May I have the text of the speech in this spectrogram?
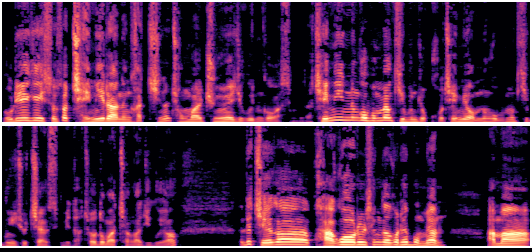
우리에게 있어서 재미라는 가치는 정말 중요해지고 있는 것 같습니다. 재미있는 거 보면 기분 좋고 재미없는 거 보면 기분이 좋지 않습니다. 저도 마찬가지고요. 근데 제가 과거를 생각을 해보면 아마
